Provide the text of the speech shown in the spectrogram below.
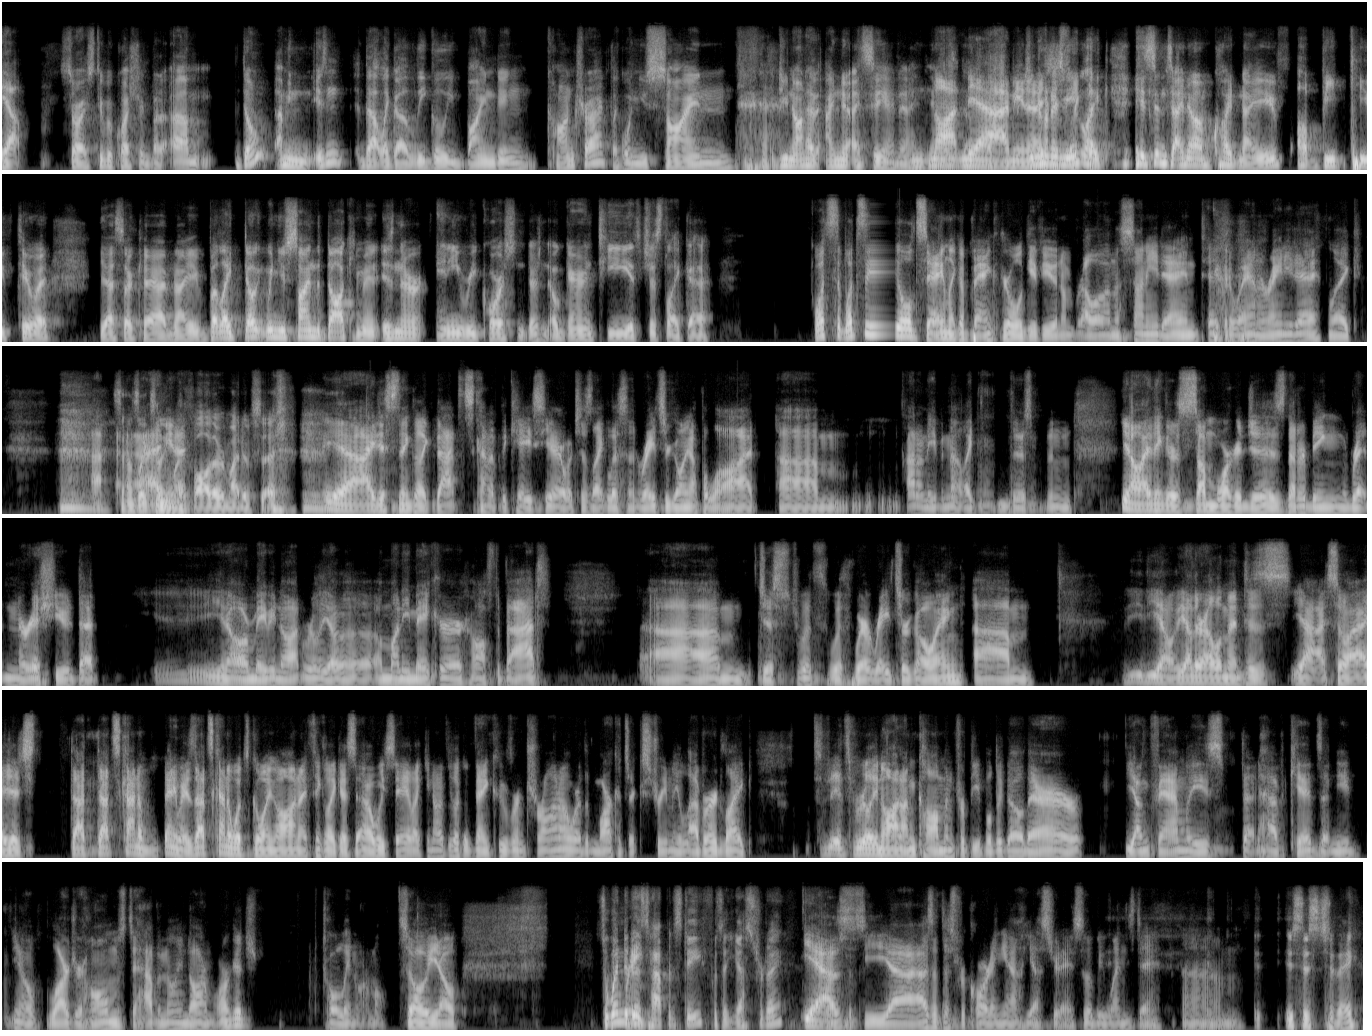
Yeah, Sorry, stupid question, but um, don't I mean, isn't that like a legally binding contract? Like when you sign, do you not have? I know, I see, I know. I Not- this is a dumb yeah, I question, but mean, do you know I what I mean? like Like, isn't I know I'm quite naive. I'll beat Keith to it. Yes, okay, I'm naive, but like, don't when you sign the document, isn't there any recourse? There's no guarantee. It's just like a what's the what's the old saying? Like a banker will give you an umbrella on a sunny day and take it away on a rainy day. Like, I- sounds like I something mean, my I- father might have said. yeah, I just think like that's kind of the case here, which is like, listen, rates are going up a lot. Um, I don't even know. Like, there's been, you know, I think there's some mortgages that are being written or issued that, you know, are maybe not really a, a money maker off the bat. Um, just with with where rates are going. Um, you know, the other element is yeah. So I just that that's kind of anyways that's kind of what's going on i think like I, said, I always say like you know if you look at vancouver and toronto where the markets are extremely levered like it's, it's really not uncommon for people to go there young families that have kids that need you know larger homes to have a million dollar mortgage totally normal so you know So when did Great. this happen, Steve? Was it yesterday? yeah uh, as of this recording yeah yesterday so it'll be wednesday um Is this today?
